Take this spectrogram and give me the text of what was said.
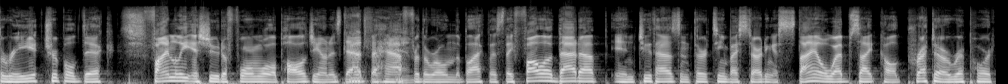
III, Triple Dick, finally issued a formal apology on his dad's for behalf him. for the role in the blacklist. They followed that up in 2013 by starting a style website called Pret-a-Reporter.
